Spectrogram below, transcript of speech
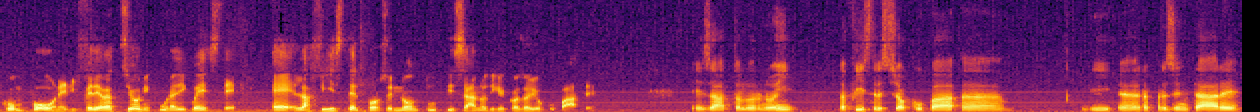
compone di federazioni, una di queste è la Fistel, forse non tutti sanno di che cosa vi occupate. Esatto, allora noi, la Fistel si occupa eh, di eh, rappresentare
